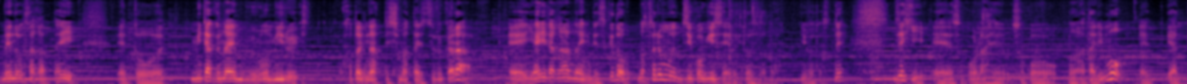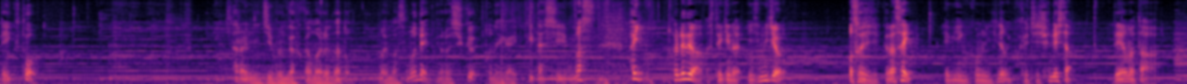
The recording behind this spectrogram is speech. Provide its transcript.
めんどくさかったり、えっと、見たくない部分を見ることになってしまったりするから、えー、やりたがらないんですけど、まあ、それも自己犠牲の一つだということですね。ぜひ、えー、そこら辺、そこのあたりも、えー、やっていくと、さらに自分が深まるなと思いますので、よろしくお願いいたします。はい。それでは素敵な一日をお過ごしください。エビンコミュニティの菊池俊でした。ではまた。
